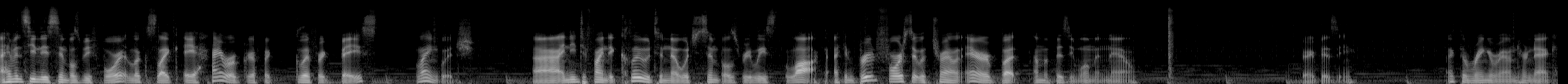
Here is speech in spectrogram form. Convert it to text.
I haven't seen these symbols before. It looks like a hieroglyphic glyphic based language. Uh, I need to find a clue to know which symbols release the lock. I can brute force it with trial and error, but I'm a busy woman now. Very busy. I like the ring around her neck.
